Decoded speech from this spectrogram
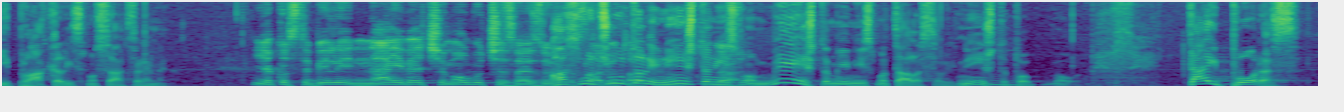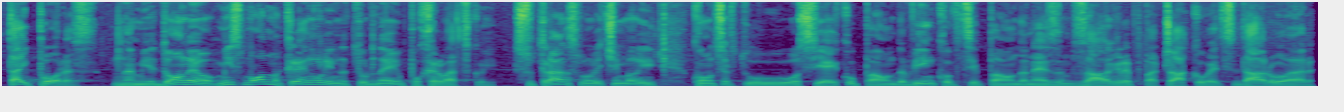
i plakali smo sat vremena. Iako ste bili najveće moguće zvezde u A smo čutali, ništa da. nismo, ništa mi nismo talasali, ništa. To, taj poraz, taj poraz nam je doneo, mi smo odmah krenuli na turneju po Hrvatskoj. Sutradan smo već imali koncert u Osijeku, pa onda Vinkovci, pa onda, ne znam, Zagreb, pa Čakovec, Daruvar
